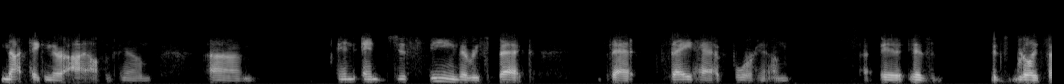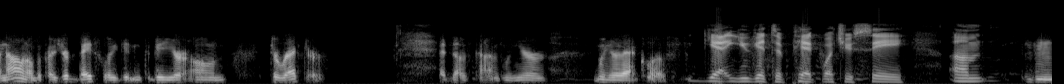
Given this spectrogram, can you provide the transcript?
not taking their eye off of him, um, and and just seeing the respect that they have for him uh, is it's really phenomenal because you're basically getting to be your own director at those times when you're when you're that close. Yeah, you get to pick what you see. Um, hmm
